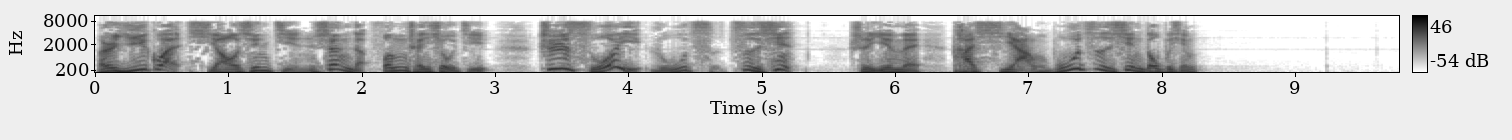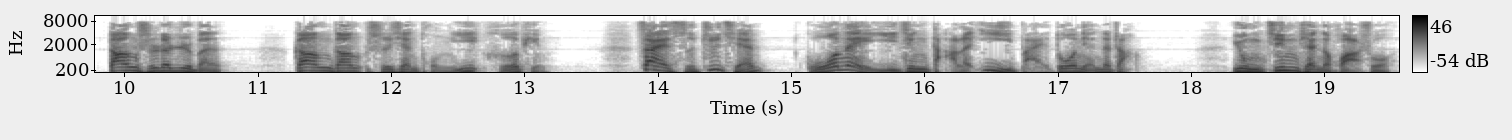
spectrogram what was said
而一贯小心谨慎的丰臣秀吉之所以如此自信，是因为他想不自信都不行。当时的日本。刚刚实现统一和平，在此之前，国内已经打了一百多年的仗。用今天的话说，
